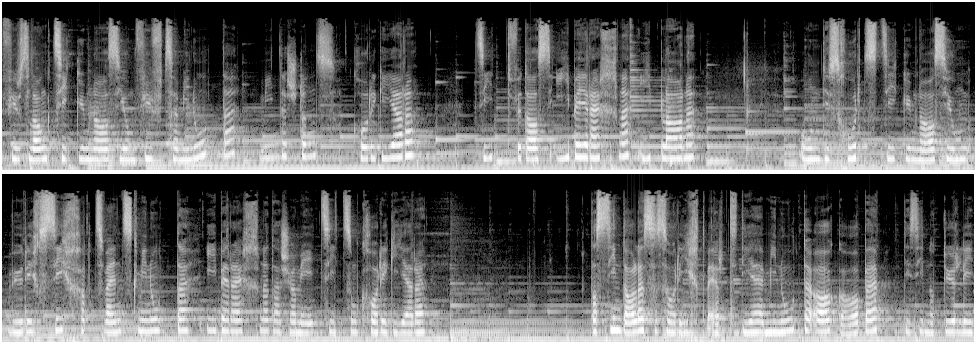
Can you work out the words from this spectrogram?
für das Langzeitgymnasium 15 Minuten mindestens korrigieren. Zeit für das einberechnen, einplanen. Und ins Kurzzeitgymnasium würde ich sicher 20 Minuten einberechnen. Das ist ja mehr Zeit zum Korrigieren. Das sind alles so Richtwerte. Die Minutenangaben, die sind natürlich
